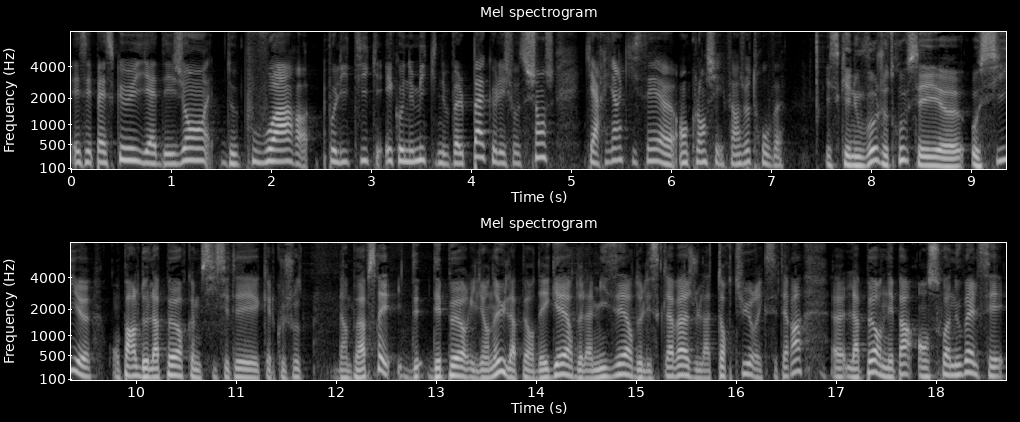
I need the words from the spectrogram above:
Et c'est parce qu'il y a des gens de pouvoir politique, économique qui ne veulent pas que les choses changent qu'il n'y a rien qui s'est euh, enclenché. Enfin, je trouve. Et ce qui est nouveau, je trouve, c'est euh, aussi, euh, on parle de la peur comme si c'était quelque chose d'un peu abstrait. Des peurs, il y en a eu, la peur des guerres, de la misère, de l'esclavage, de la torture, etc. Euh, la peur n'est pas en soi nouvelle, c'est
